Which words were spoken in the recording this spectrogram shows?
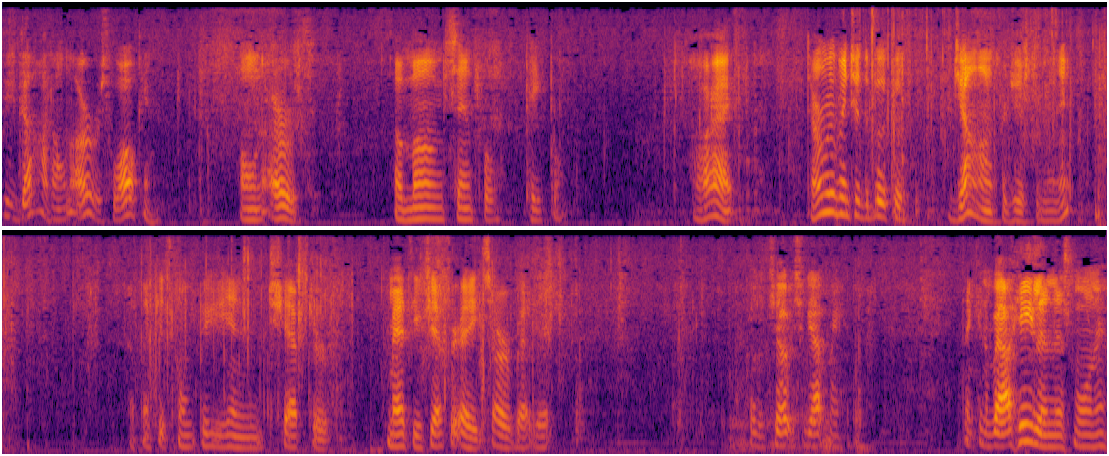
He's God on earth, walking on earth among sinful people. All right. Turn with me to the book of John for just a minute. I think it's going to be in chapter, Matthew chapter 8. Sorry about that. Brother Chuck's got me thinking about healing this morning.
